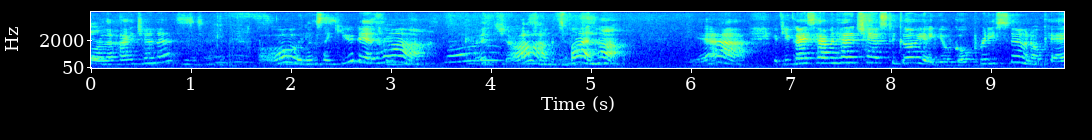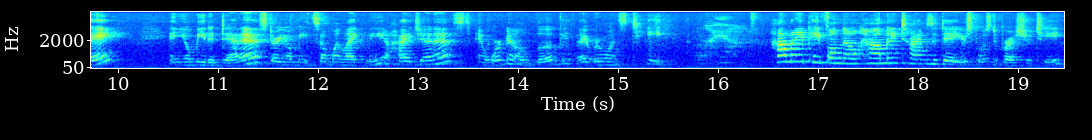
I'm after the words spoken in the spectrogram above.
or the hygienist? Oh, it looks like you did, huh? Good job. It's fun, huh? Yeah. You guys haven't had a chance to go yet, you'll go pretty soon, okay? And you'll meet a dentist or you'll meet someone like me, a hygienist, and we're going to look at everyone's teeth. Oh, how many people know how many times a day you're supposed to brush your teeth?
